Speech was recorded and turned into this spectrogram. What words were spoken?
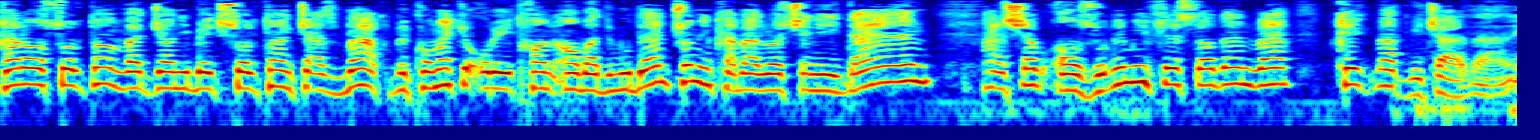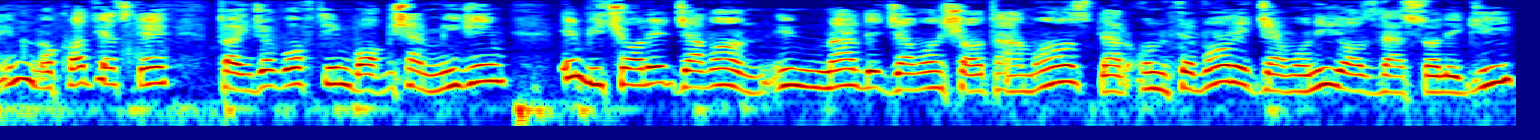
قرا سلطان و جانی بیک سلطان که از بلخ به کمک عبید خان آمده بودند چون این خبر را شنیدن هر شب آزوقه میفرستادن و خدمت می‌کردن این نکاتی است که تا اینجا گفتیم باقیش هم میگیم. این بیچاره جوان این مرد جوان شاه تماس در عنفوان جوانی یازده سالگی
